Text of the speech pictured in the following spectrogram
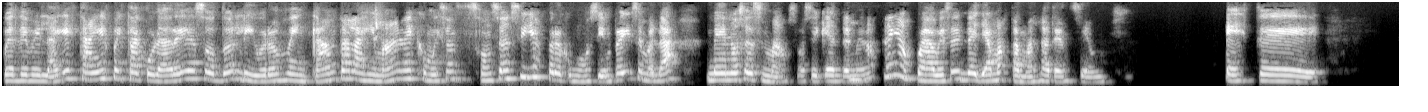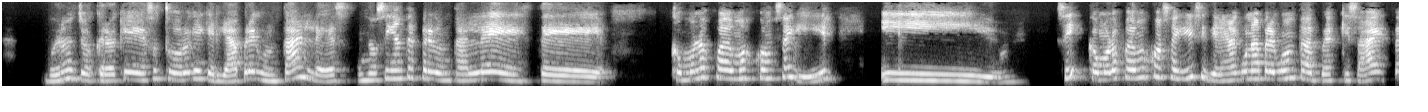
Pues de verdad que están espectaculares esos dos libros. Me encantan las imágenes, como dicen, son sencillas, pero como siempre dicen, ¿verdad? Menos es más. Así que entre menos tengan, pues a veces le llama hasta más la atención. Este, bueno, yo creo que eso es todo lo que quería preguntarles. No sin antes preguntarle, este, ¿cómo los podemos conseguir? Y sí, ¿cómo los podemos conseguir? Si tienen alguna pregunta, pues quizás este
